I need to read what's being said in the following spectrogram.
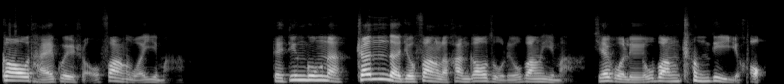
高抬贵手，放我一马。这丁公呢，真的就放了汉高祖刘邦一马。结果刘邦称帝以后，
